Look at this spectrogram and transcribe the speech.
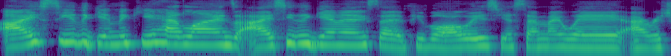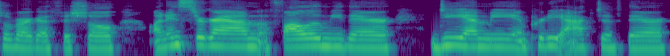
I see the gimmicky headlines. I see the gimmicks that people always you know, send my way at Rachel Varga official on Instagram. Follow me there, DM me. I'm pretty active there.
